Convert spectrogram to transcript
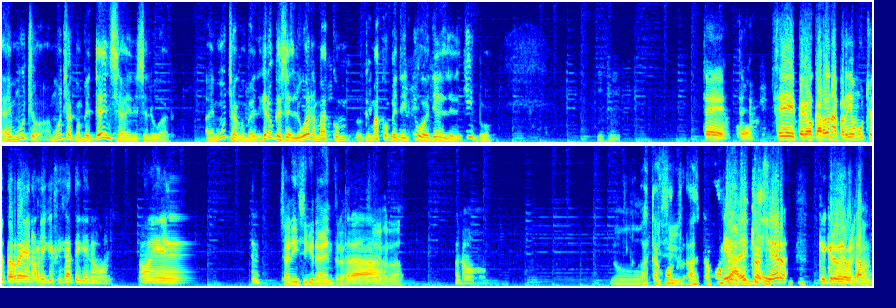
hay mucho, mucha competencia en ese lugar. Hay mucha competencia. Creo que es el lugar más, com- más competitivo que tiene el equipo. Sí, sí. Sí, pero Cardona perdió mucho terreno, Ricky. Fíjate que no, no es. Ya ni siquiera entra. Entra- Sí, es verdad. No. No, Hasta Juan, sí. hasta Juan Mira, de hecho ayer, que creo que lo que está-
